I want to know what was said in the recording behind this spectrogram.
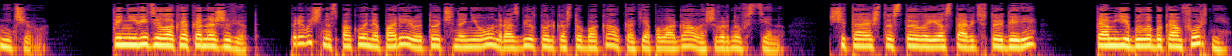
Ничего. Ты не видела, как она живет. Привычно спокойно парирую, точно не он разбил только что бокал, как я полагала, швырнув в стену. Считаешь, что стоило ее оставить в той дыре? Там ей было бы комфортнее?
